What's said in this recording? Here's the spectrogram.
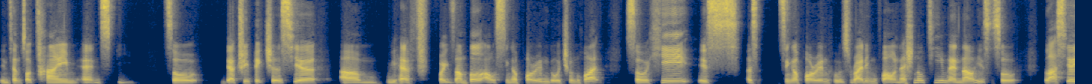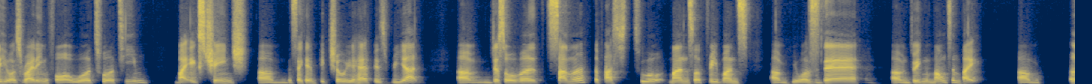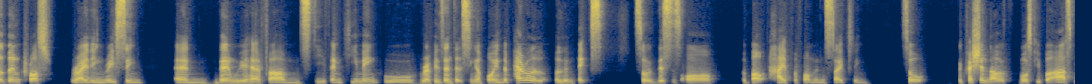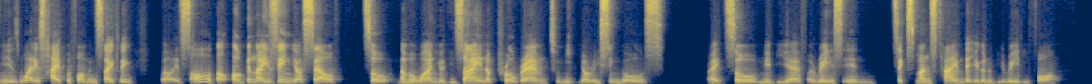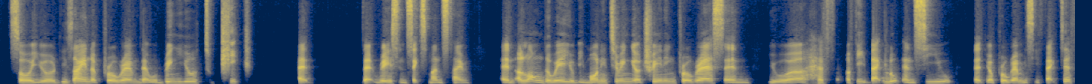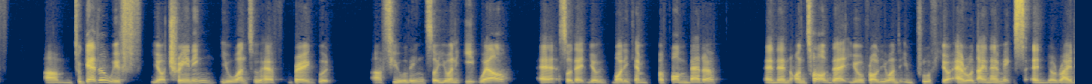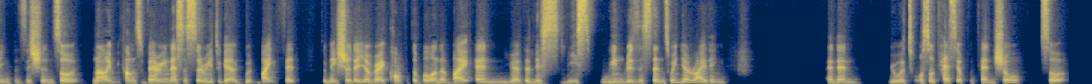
in terms of time and speed. So there are three pictures here. Um, we have, for example, our Singaporean Goh Choon Huat. So he is a Singaporean who's riding for our national team, and now he's so. Last year he was riding for a world tour team by exchange. Um, the second picture we have is Riyadh. Um, just over summer, the past two months or three months, um, he was there um, doing mountain bike, um, urban cross riding racing. And then we have um, Steve and Kee Meng, who represented Singapore in the Paralympics. So this is all about high performance cycling. So the question now most people ask me is what is high performance cycling? Well, it's all about organizing yourself. So, number one, you design a program to meet your racing goals, right? So, maybe you have a race in six months' time that you're going to be ready for. So, you design a program that will bring you to peak at that race in six months' time. And along the way, you'll be monitoring your training progress and you will have a feedback loop and see that your program is effective. Um, together with your training, you want to have very good uh, fueling. So you want to eat well uh, so that your body can perform better. And then on top of that, you probably want to improve your aerodynamics and your riding position. So now it becomes very necessary to get a good bike fit to make sure that you're very comfortable on the bike and you have the least, least wind resistance when you're riding. And then you would also test your potential. So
